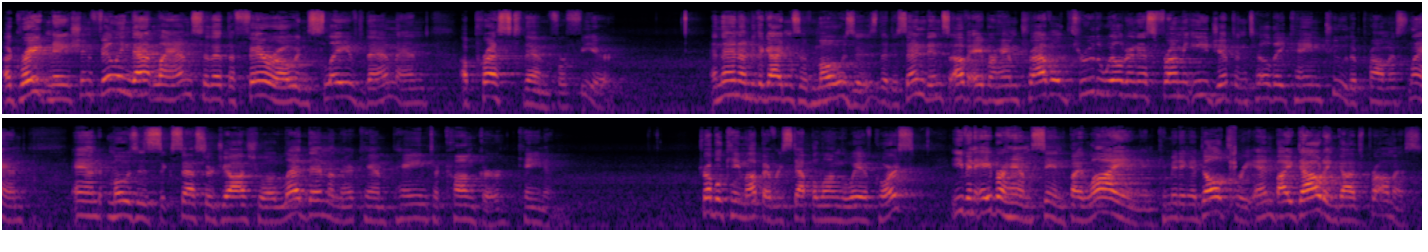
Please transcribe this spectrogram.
a great nation, filling that land so that the Pharaoh enslaved them and oppressed them for fear. And then, under the guidance of Moses, the descendants of Abraham traveled through the wilderness from Egypt until they came to the promised land. And Moses' successor Joshua led them on their campaign to conquer Canaan. Trouble came up every step along the way, of course. Even Abraham sinned by lying and committing adultery and by doubting God's promise.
